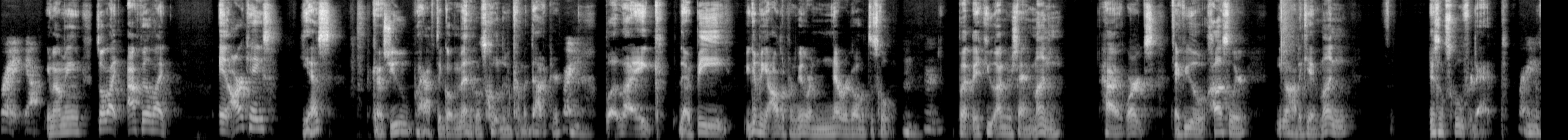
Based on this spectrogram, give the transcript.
right, yeah, You know what I mean? So like I feel like in our case, yes, because you have to go to medical school to become a doctor. right, hmm. But like there be you can be an entrepreneur and never go to school. Mm. But if you understand money, how it works, if you a hustler, you know how to get money, there's no school for that. right.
